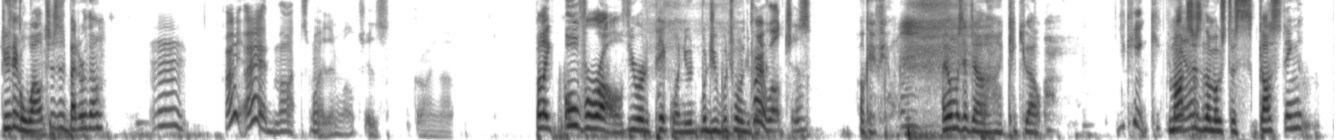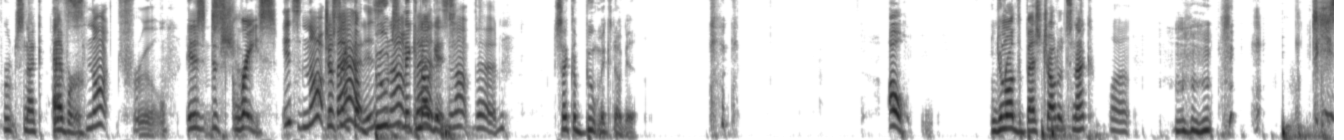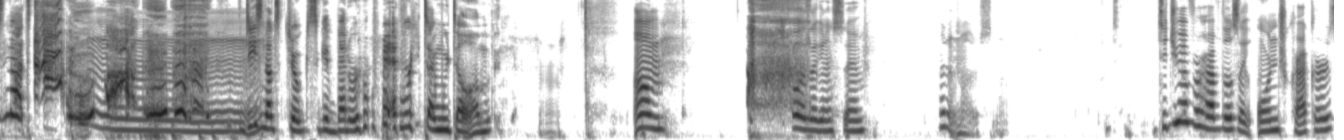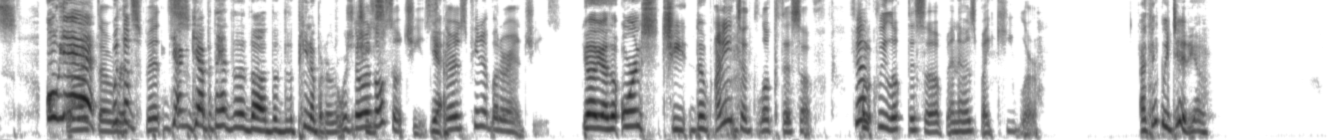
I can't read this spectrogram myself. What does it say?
Do you think Welch's is better though? Mm, I I had Mott's more than Welch's growing up. But like overall, if you were to pick one, you would, would you which one would you pick? Probably Welch's. Okay, phew. I almost had to uh, kick you out. You can't kick me Mott's out. is the most disgusting fruit snack ever. It's not true. It is disgrace. It's not Just like the it's Boots not Bad. McNugget. It's not bad. It's like the boot McNugget. oh, you know what the best childhood snack? What? These nuts. Mm. These nuts jokes get better every time we tell them. Um. What was I gonna say? I don't know this snack. Did you ever have those like orange crackers? Oh yeah, like the with red the spits. yeah yeah, but they had the the the, the peanut butter. The There cheese? was also cheese. Yeah. There's peanut butter and cheese. yeah yeah the orange cheese. The I need to look this up. I feel like we looked this up and it was by Keebler. I think we did yeah.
